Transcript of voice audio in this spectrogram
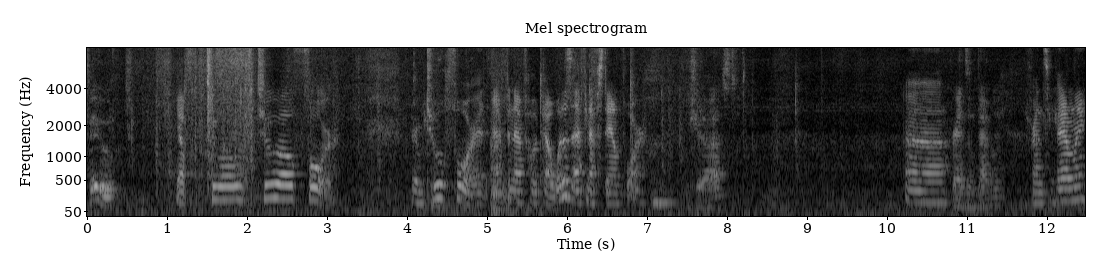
Two. Yep, 20, 204. Room 204 at F&F Hotel. What does F&F stand for? You should have asked. Uh, Friends and family. friends and family?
